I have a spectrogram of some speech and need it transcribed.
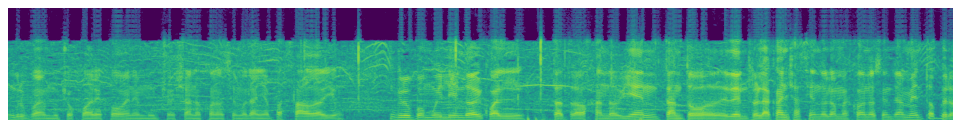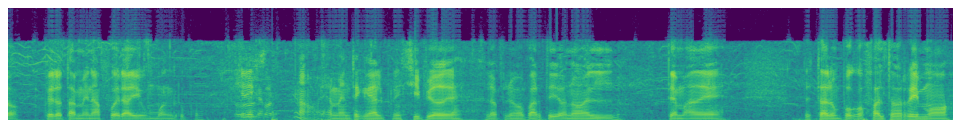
un grupo de muchos jugadores jóvenes, muchos ya nos conocemos el año pasado, hay un, un grupo muy lindo el cual está trabajando bien, tanto de dentro de la cancha haciendo lo mejor en los entrenamientos, pero, pero también afuera hay un buen grupo. No, obviamente que al principio de los primeros partidos, ¿no? El tema de, de estar un poco falto de ritmo,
